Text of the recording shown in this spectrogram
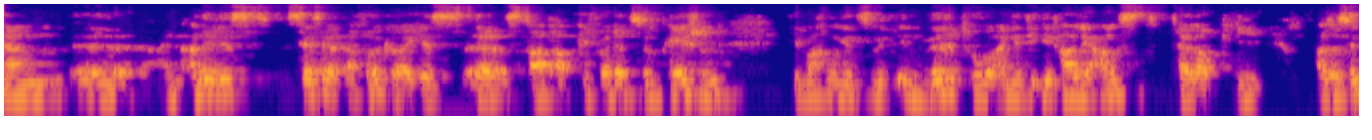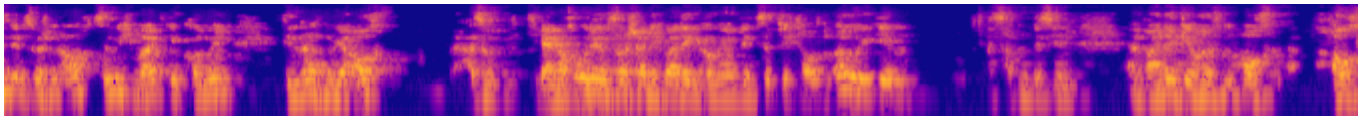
ähm, äh, ein anderes sehr, sehr erfolgreiches äh, Startup gefördert zum Patient. die machen jetzt mit Invirto eine digitale Angsttherapie. Also sind inzwischen auch ziemlich weit gekommen. Den hatten wir auch, also die wären auch ohne uns wahrscheinlich weitergekommen. Wir haben denen 70.000 Euro gegeben. Das hat ein bisschen äh, weitergeholfen. Auch, auch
